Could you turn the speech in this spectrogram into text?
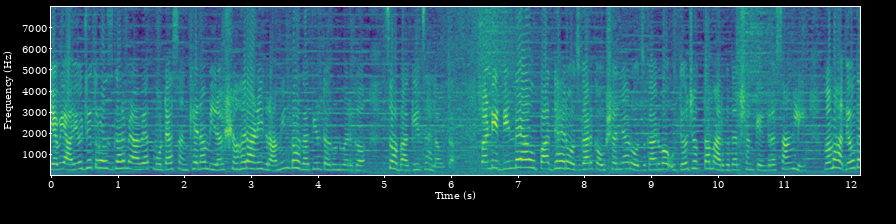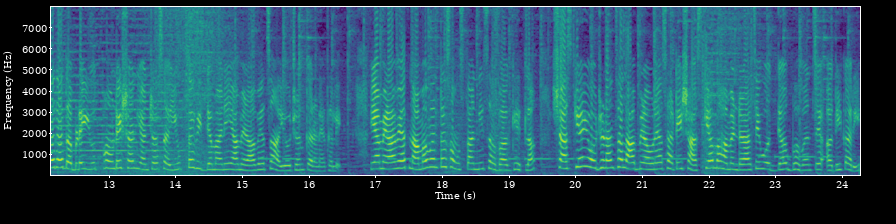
यावेळी आयोजित रोजगार मेळाव्यात मोठ्या संख्येनं मिरज शहर आणि ग्रामीण भागातील तरुण वर्ग सहभागी झाला होता. पंडित दीनदयाळ उपाध्याय रोजगार कौशल्य रोजगार व उद्योजकता मार्गदर्शन केंद्र सांगली व महादेवदादा दबडे युथ फाउंडेशन यांच्या संयुक्त विद्यमाने या मेळाव्याचं आयोजन करण्यात आले. या मेळाव्यात नामवंत संस्थांनी सहभाग घेतला शासकीय योजनांचा लाभ मिळवण्यासाठी शासकीय महामंडळाचे व उद्योग भवनचे अधिकारी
